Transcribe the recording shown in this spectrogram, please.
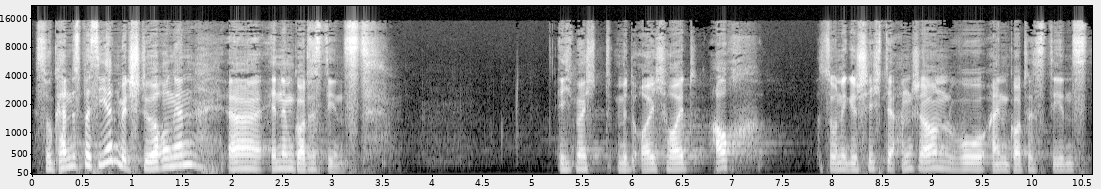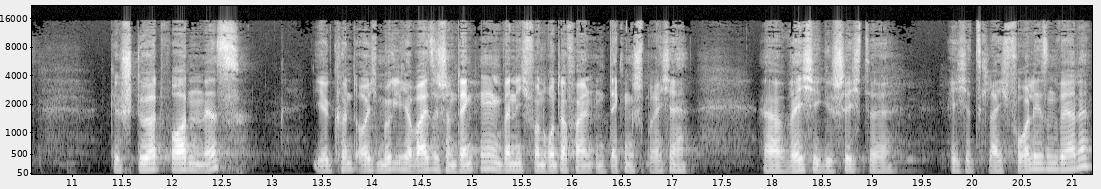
So kann es passieren mit Störungen äh, in einem Gottesdienst. Ich möchte mit euch heute auch so eine Geschichte anschauen, wo ein Gottesdienst gestört worden ist. Ihr könnt euch möglicherweise schon denken, wenn ich von runterfallenden Decken spreche, äh, welche Geschichte ich jetzt gleich vorlesen werde.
